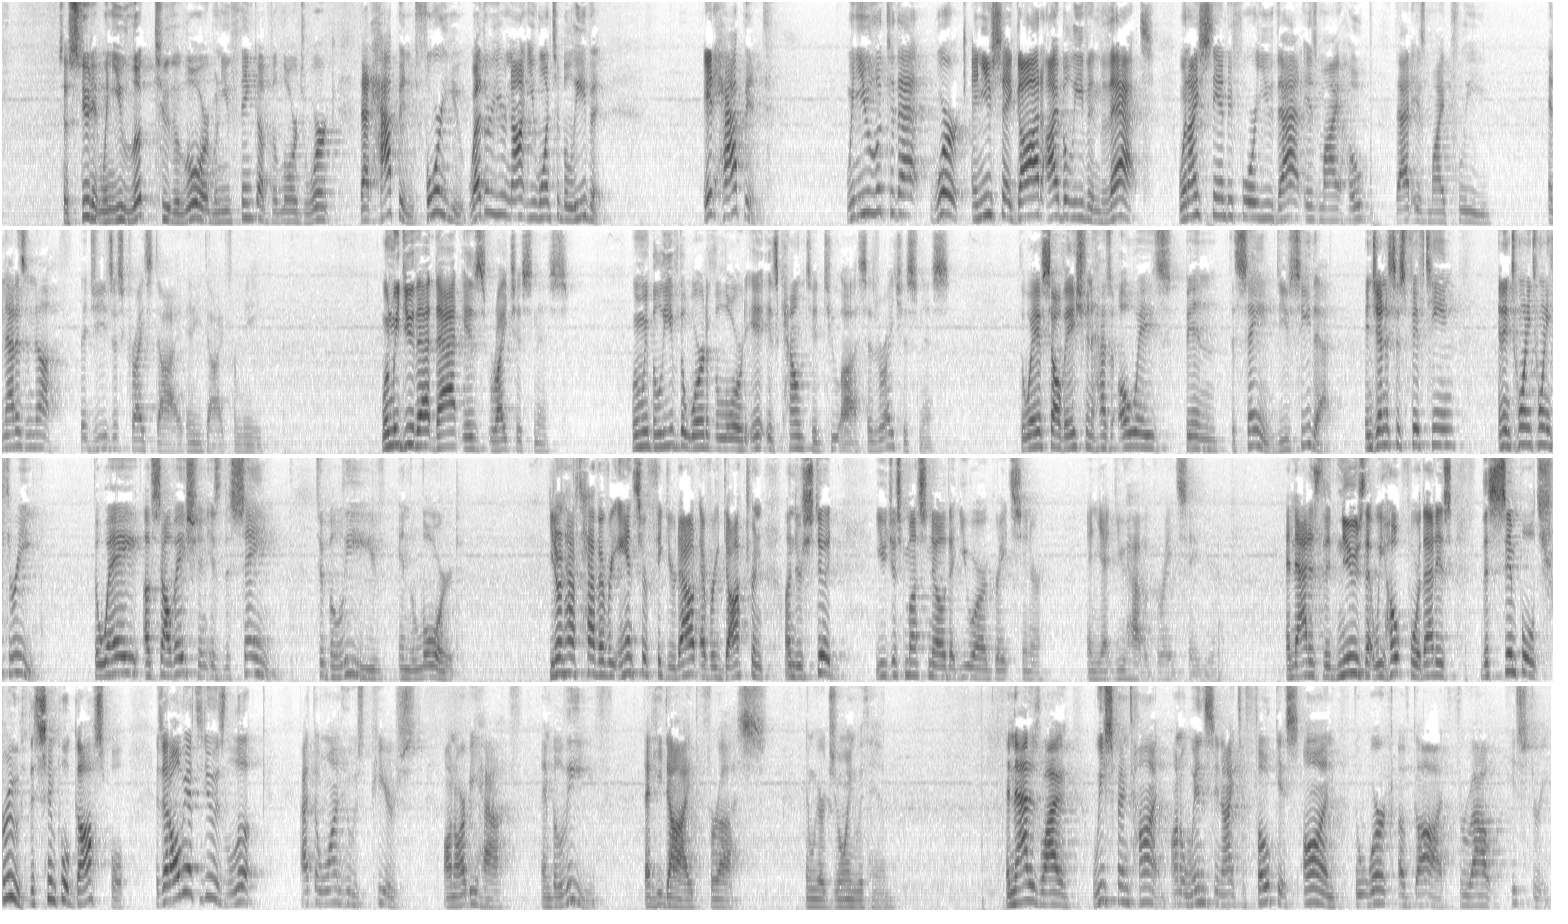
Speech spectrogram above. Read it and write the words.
So, student, when you look to the Lord, when you think of the Lord's work that happened for you, whether or not you want to believe it, it happened. When you look to that work and you say, God, I believe in that, when I stand before you, that is my hope, that is my plea. And that is enough that Jesus Christ died, and he died for me. When we do that, that is righteousness. When we believe the word of the Lord, it is counted to us as righteousness. The way of salvation has always been the same. Do you see that? In Genesis 15 and in 2023, the way of salvation is the same to believe in the Lord. You don't have to have every answer figured out, every doctrine understood. You just must know that you are a great sinner, and yet you have a great Savior. And that is the news that we hope for. That is the simple truth, the simple gospel, is that all we have to do is look at the one who was pierced on our behalf and believe that he died for us, and we are joined with him. And that is why we spend time on a Wednesday night to focus on the work of God throughout history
